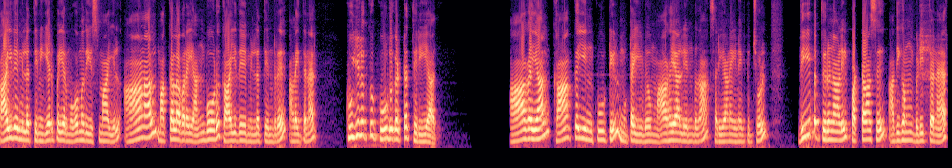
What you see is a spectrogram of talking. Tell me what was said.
காயிதே மில்லத்தின் இயற்பெயர் முகமது இஸ்மாயில் ஆனால் மக்கள் அவரை அன்போடு காயிதே மில்லத் என்று அழைத்தனர். குயிலுக்கு கூடு கட்ட தெரியாது. ஆகையால் காக்கையின் கூட்டில் முட்டையிடும். ஆகையால் என்பதுதான் சரியான இணைப்புச் சொல். தீபத் திருநாளில் பட்டாசு அதிகம் வெடித்தனர்.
